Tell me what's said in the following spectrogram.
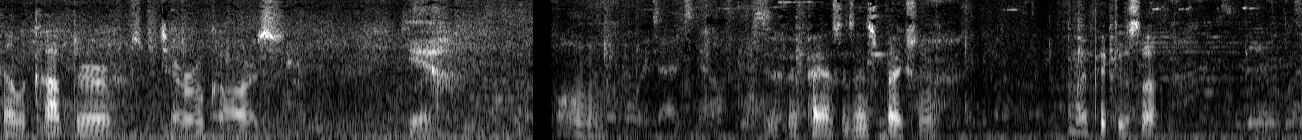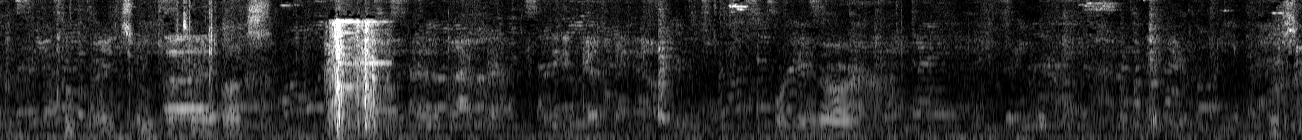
Helicopter, some tarot cards. Yeah. Hmm. If it passes inspection, I might pick this up. Two for eight, two, 15 bucks. Let's see.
